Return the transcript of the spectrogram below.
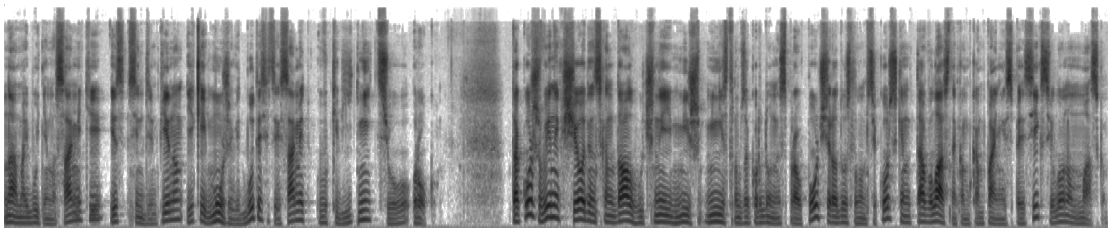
на майбутньому саміті із Сіндзінпіном, який може відбутися цей саміт в квітні цього року. Також виник ще один скандал гучний між міністром закордонних справ Польщі Радославом Сікорським та власником компанії SpaceX Ілоном Маском,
